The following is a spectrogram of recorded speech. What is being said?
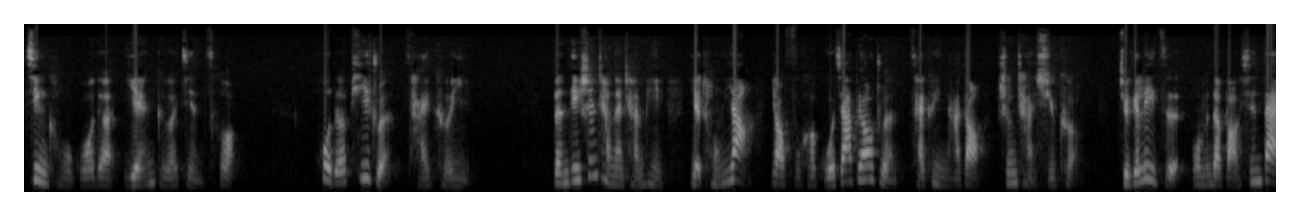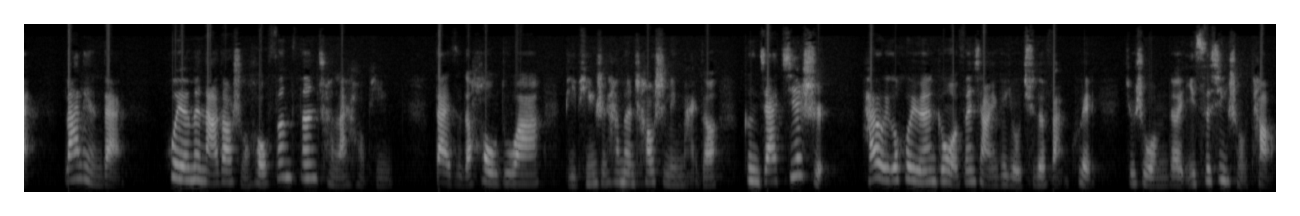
进口国的严格检测，获得批准才可以。本地生产的产品也同样要符合国家标准，才可以拿到生产许可。举个例子，我们的保鲜袋、拉链袋，会员们拿到手后纷纷传来好评。袋子的厚度啊，比平时他们超市里买的更加结实。还有一个会员跟我分享一个有趣的反馈，就是我们的一次性手套。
